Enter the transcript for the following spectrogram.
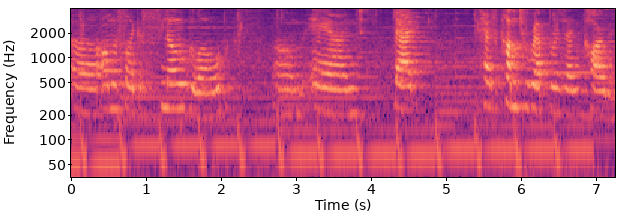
uh, almost like a snow globe, um, and that has come to represent carbon.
